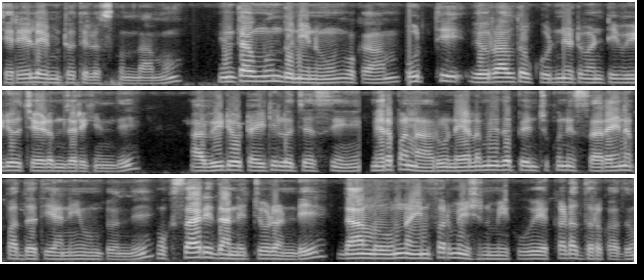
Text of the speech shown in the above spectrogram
చర్యలు ఏమిటో తెలుసుకుందాము. ఇంతకుముందు నేను ఒక పూర్తి వివరాలతో కూడినటువంటి వీడియో చేయడం జరిగింది. ఆ వీడియో టైటిల్ వచ్చేసి మిరపనారు నేల మీద పెంచుకునే సరైన పద్ధతి అని ఉంటుంది. ఒకసారి దాన్ని చూడండి. దానిలో ఉన్న ఇన్ఫర్మేషన్ మీకు ఎక్కడ దొరకదు.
